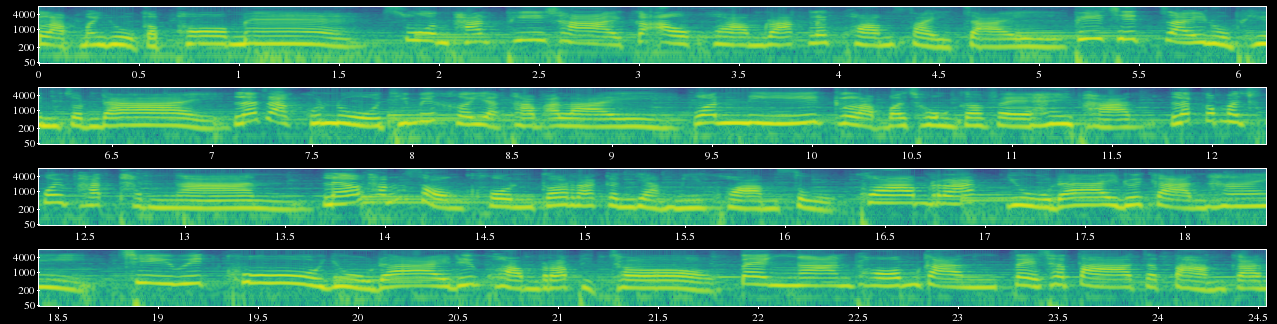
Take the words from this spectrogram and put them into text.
กลับมาอยู่กับพ่อแม่ ส่วนพัดพี่ชายก็เอาความรักและความใส่ใจ พี่ชิดใจหนูพิมพ์จนได้ และจากคุณหนูที่ไม่เคยอยากทำอะไร วันนี้กลับมาชงกาแฟให้พัด แล้วก็มาช่วยพัดทำงาน แล้วทั้งสองคนก็รักกันอย่างมีความสุข ความรักอยู่ได้ด้วยการให้ ชีวิตคู่อยู่ได้ด้วยความรับผิดชอบ แต่งงานพร้อมกัน แต่ชะตาจะต่างกัน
